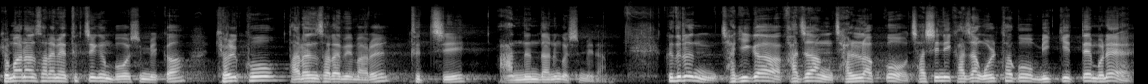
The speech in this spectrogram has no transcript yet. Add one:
교만한 사람의 특징은 무엇입니까? 결코 다른 사람의 말을 듣지 않는다는 것입니다. 그들은 자기가 가장 잘났고 자신이 가장 옳다고 믿기 때문에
